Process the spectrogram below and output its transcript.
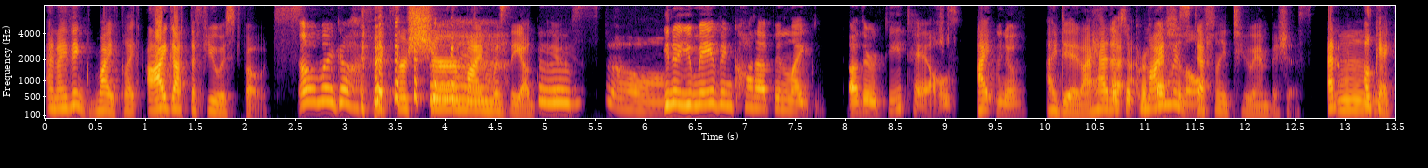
and I think Mike, like I got the fewest votes. oh my god! Like for sure, mine was the ugliest. Oh. You know, you may have been caught up in like other details. I You know, I did. I had As a, a mine was definitely too ambitious. And Mhm. okay,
